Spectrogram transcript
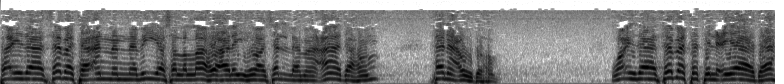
فإذا ثبت أن النبي صلى الله عليه وسلم عادهم فنعودهم. وإذا ثبتت العيادة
